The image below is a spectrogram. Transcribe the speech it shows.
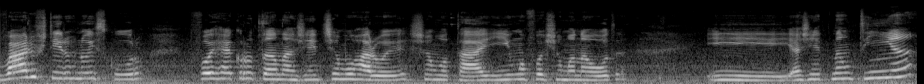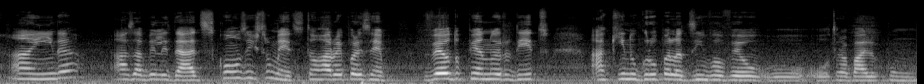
vários tiros no escuro, foi recrutando a gente, chamou Haruê, chamou Tai, e uma foi chamando a outra. E a gente não tinha ainda as habilidades com os instrumentos. Então, Haruê, por exemplo, veio do piano erudito. Aqui no grupo ela desenvolveu o, o trabalho com,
